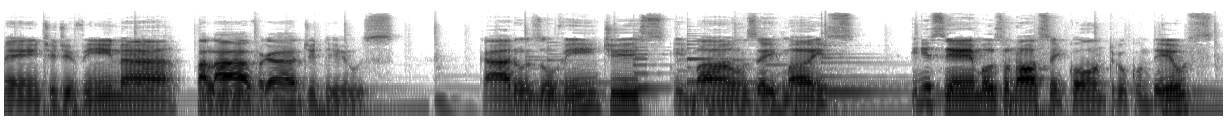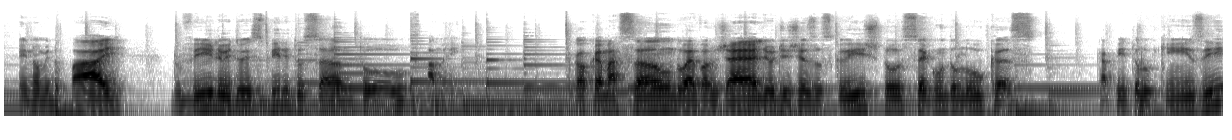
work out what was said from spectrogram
Semente Divina, Palavra de Deus. Caros ouvintes, irmãos e irmãs, iniciemos o nosso encontro com Deus, em nome do Pai, do Filho e do Espírito Santo. Amém. Proclamação do Evangelho de Jesus Cristo segundo Lucas, capítulo 15,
